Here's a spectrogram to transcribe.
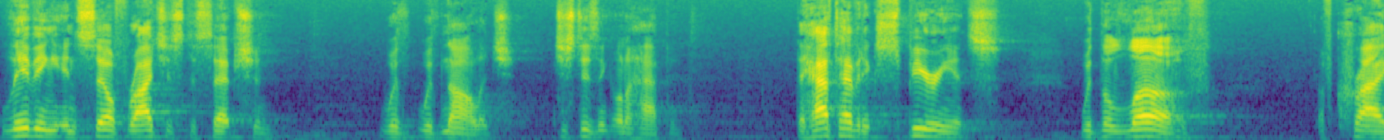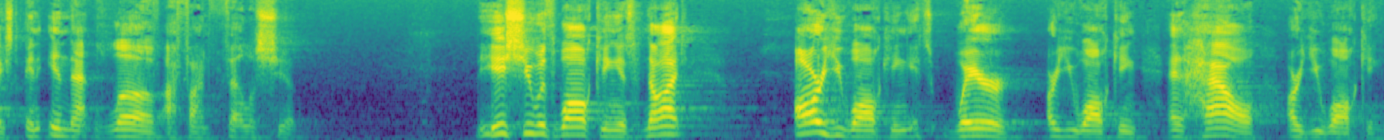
living in self righteous deception with, with knowledge. It just isn't going to happen. They have to have an experience with the love of Christ. And in that love, I find fellowship. The issue with walking is not are you walking, it's where are you walking and how are you walking.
